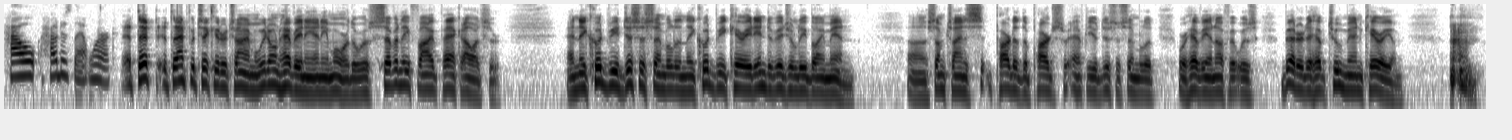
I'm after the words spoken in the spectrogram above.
how how does that work? At that at that particular time, we don't have any anymore. There was 75 pack howitzer, and they could be disassembled and they could be carried individually by men. Uh, sometimes part of the parts after you disassemble it were heavy enough it was better to have two men carry them.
